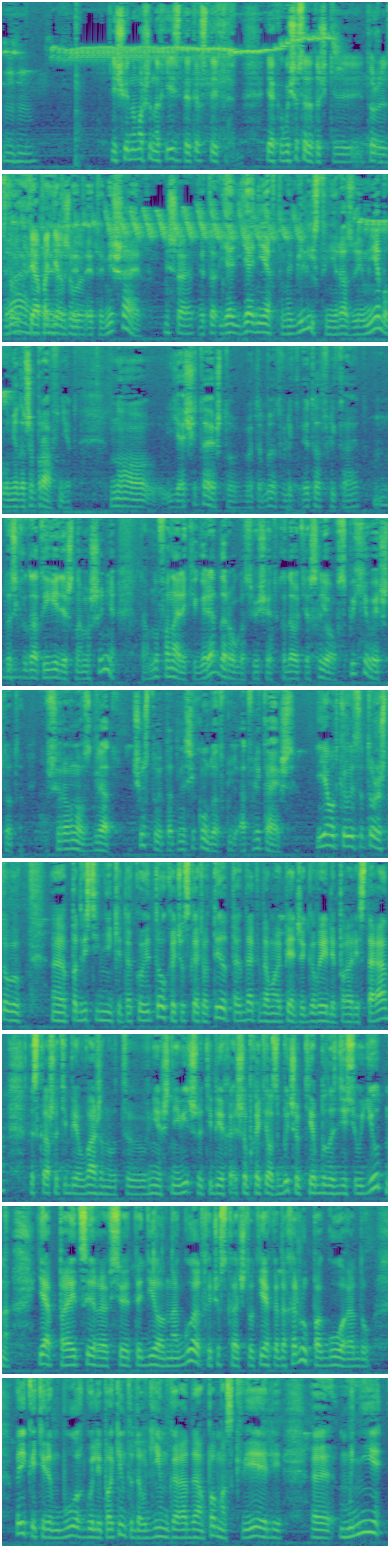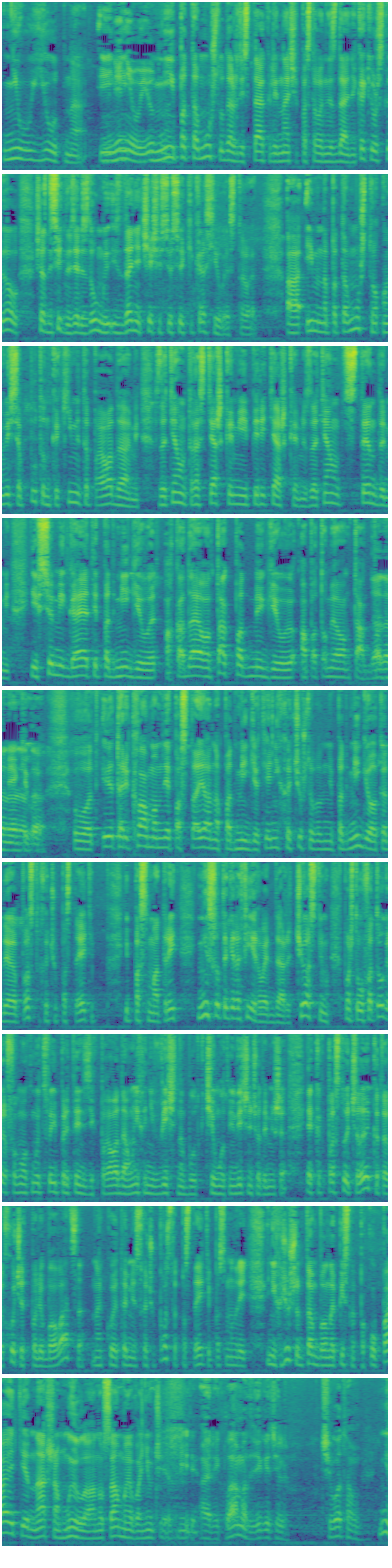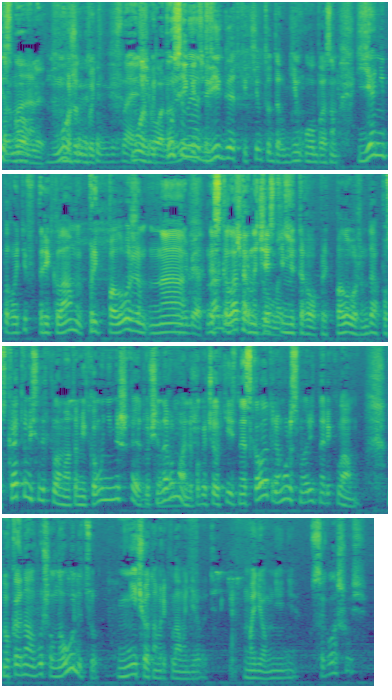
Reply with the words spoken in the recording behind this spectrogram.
Еще и на машинах ездит и слепит. Я как бы еще с этой точки тоже Да, тебя это- поддерживаю. Это, это мешает. Мешает. Это, я, я не автомобилист, и ни разу им не был, у меня даже прав нет. Но я считаю, что это, бы отвлек- это отвлекает. То есть, когда ты едешь на машине, там, ну, фонарики горят, дорога освещает, когда у тебя слева вспыхивает что-то, все равно взгляд чувствует, от на секунду отвле- отвлекаешься. И я вот, как говорится, тоже, чтобы э, подвести некий такой итог, хочу сказать, вот ты тогда, когда мы опять же говорили про ресторан, ты сказал, что тебе важен вот внешний вид, что тебе, чтобы хотелось быть, чтобы тебе было здесь уютно. Я проецируя все это дело на город, хочу сказать, что вот я когда хожу по городу, по Екатеринбургу или по каким-то другим городам, по Москве или э, мне неуютно. И мне не, неуютно. Не потому, что даже здесь так или иначе построены здания. Как я уже сказал, сейчас действительно взяли за ум, и здания чаще всего все-таки красивые строят. А именно потому, что он весь опутан какими-то проводами, затянут растяжками и перетяжками, затянут стендами, и все мигает и подмигивает. А когда я вам так подмигиваю, а потом я вам так да, подмигиваю. Да, да, да, да. Вот. И эта реклама мне постоянно подмигивает. Я не хочу, чтобы он мне подмигивал, когда я просто хочу постоять и, и посмотреть, не сфотографировать даже. Чего с ним? Потому что у фотографа могут быть свои претензии к проводам, у них они вечно будут к чему-то, им вечно что-то мешает. Я как простой человек, который хочет полюбоваться на какое-то место, хочу просто постоять и посмотреть. И не хочу, чтобы там было написано «покупайте наше мыло, оно самое вонючее в мире». А реклама, двигатель чего там не торговли? знаю, может быть, не знаю, может чего, быть. Пусть двигатель. двигает каким-то другим образом. Я не против рекламы, предположим, на Ребят, эскалаторной части думать. метро, предположим, да, пускай там висит реклама, а там никому не мешает, очень нормально, пока человек едет на эскалаторе, может смотреть на рекламу. Но когда он вышел на улицу, нечего там рекламы делать, мое мнение. Соглашусь.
